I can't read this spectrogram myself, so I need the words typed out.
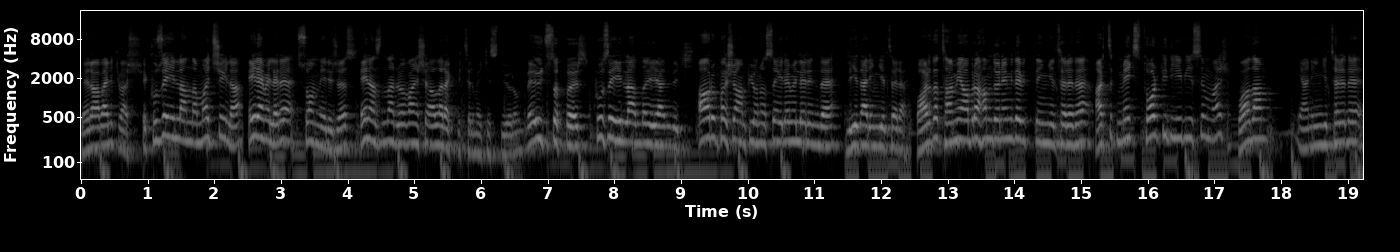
Beraberlik var. E Kuzey İrlanda maçıyla elemelere son vereceğiz. En azından rövanşı alarak bitirmek istiyorum. Ve 3-0 Kuzey İrlanda'yı yendik. Avrupa Şampiyonası elemelerinde lider İngiltere. Bu arada Tammy Abraham dönemi de bitti İngiltere'de. Artık Max Torpy diye bir isim var. Bu adam yani İngiltere'de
